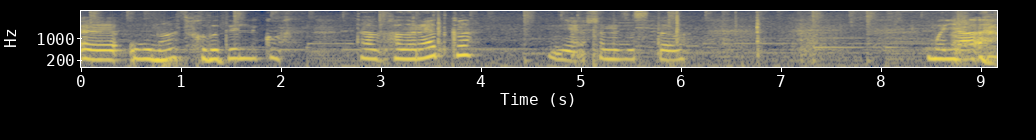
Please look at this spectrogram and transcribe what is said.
Е, у нас в холодильнику. Так, галаретка. Ні, ще не застила. Моя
